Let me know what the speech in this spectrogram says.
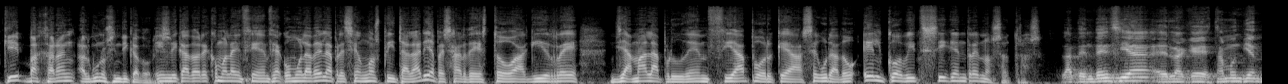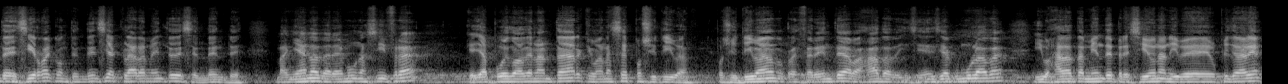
que bajarán algunos indicadores. Indicadores como la incidencia acumulada y la presión hospitalaria. A pesar de esto, Aguirre llama a la prudencia porque ha asegurado el COVID sigue entre nosotros. La tendencia es la que estamos en diente de sierra con tendencia claramente descendente. Mañana daremos una cifra que ya puedo adelantar que van a ser positivas. Positivas referente a bajada de incidencia acumulada y bajada también de presión a nivel hospitalario,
